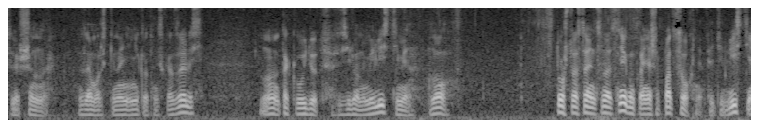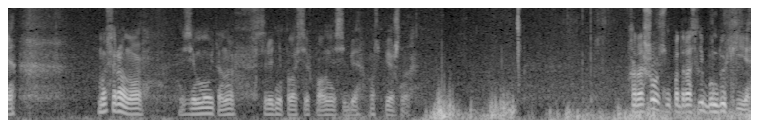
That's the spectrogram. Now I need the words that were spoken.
совершенно заморозки на ней никак не сказались. Но так и уйдет с зелеными листьями. Но то, что останется над снегом, конечно, подсохнет, эти листья. Но все равно зимует она в средней полосе вполне себе успешно. Хорошо очень подросли бундуки.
